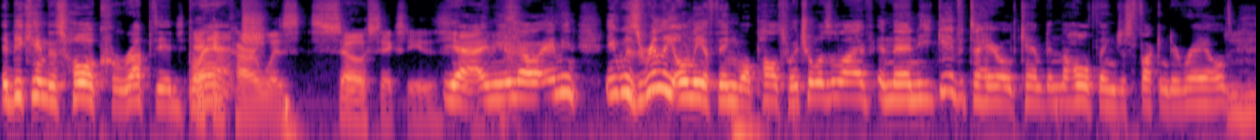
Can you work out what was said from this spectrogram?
it became this whole corrupted branch. Eckankar was so 60s. Yeah, I mean, you know, I mean, it was really only a thing while Paul Twitchell was alive, and then he gave it to Harold Klemp, and the whole thing just fucking derailed. Mm-hmm.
